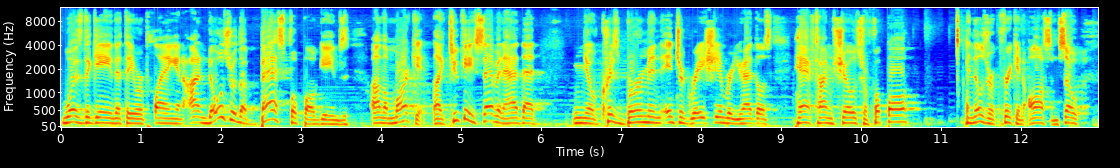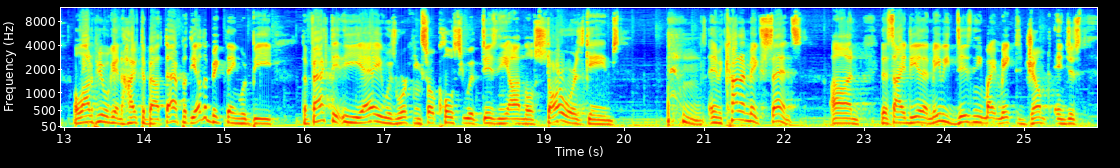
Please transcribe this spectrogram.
was the game that they were playing, and on those were the best football games on the market. Like 2K7 had that, you know, Chris Berman integration where you had those halftime shows for football, and those were freaking awesome. So a lot of people getting hyped about that. But the other big thing would be the fact that EA was working so closely with Disney on those Star Wars games, and it kind of makes sense on this idea that maybe Disney might make the jump and just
